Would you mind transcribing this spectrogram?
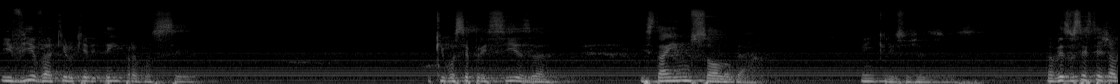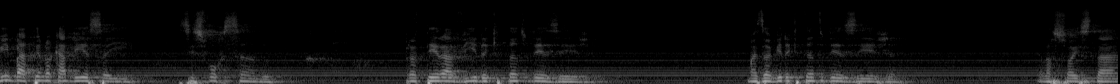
E viva aquilo que Ele tem para você. O que você precisa está em um só lugar em Cristo Jesus. Talvez você esteja alguém batendo a cabeça aí, se esforçando para ter a vida que tanto deseja. Mas a vida que tanto deseja, ela só está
